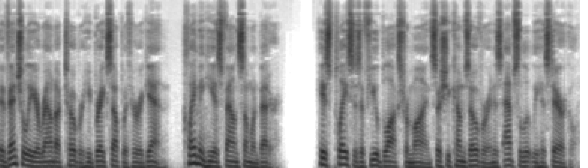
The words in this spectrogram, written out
Eventually, around October, he breaks up with her again, claiming he has found someone better. His place is a few blocks from mine, so she comes over and is absolutely hysterical.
